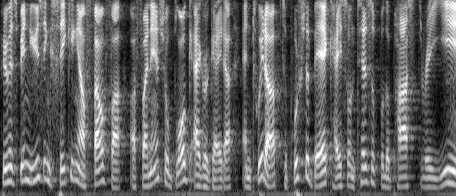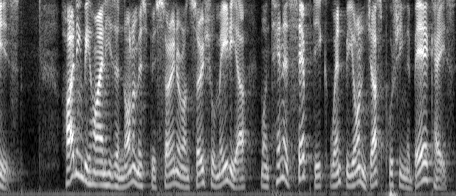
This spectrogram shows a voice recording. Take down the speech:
who has been using Seeking Alfalfa, a financial blog aggregator, and Twitter to push the bear case on Tesla for the past three years. Hiding behind his anonymous persona on social media, Montana Septic went beyond just pushing the bear case.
